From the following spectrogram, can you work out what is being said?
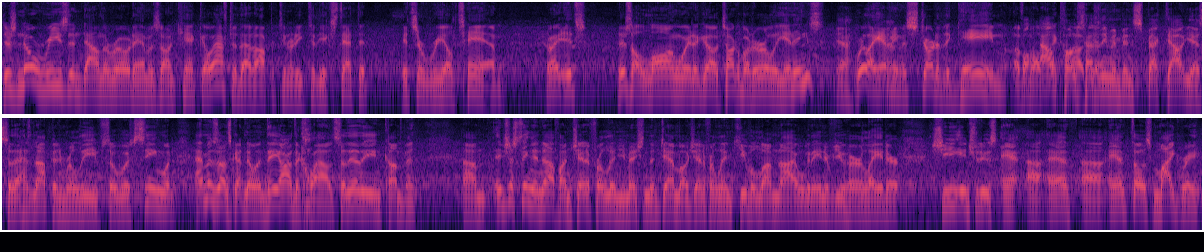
There's no reason down the road Amazon can't go after that opportunity to the extent that it's a real TAM, right? It's, there's a long way to go. Talk about early innings. Yeah. We're like haven't even started the game of well, multi-cloud Outpost hasn't even been specced out yet, so that has not been relieved. So we're seeing what, Amazon's got no, and they are the cloud, so they're the incumbent. Um, interesting enough, on Jennifer Lin, you mentioned the demo, Jennifer Lin, CUBE alumni, we're going to interview her later. She introduced An uh, uh, Anthos Migrate.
